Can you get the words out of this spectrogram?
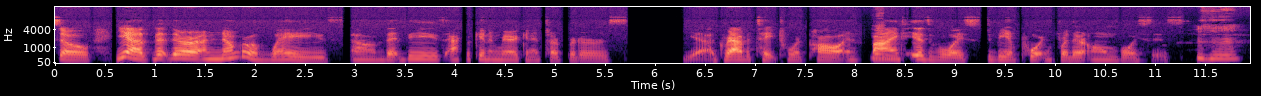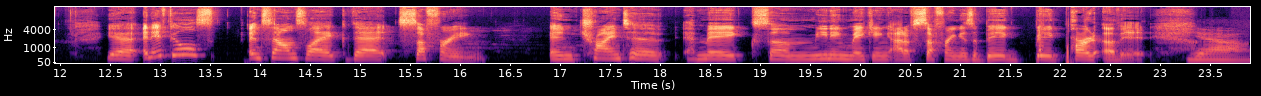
so yeah th- there are a number of ways um, that these African American interpreters, yeah, gravitate toward Paul and find yeah. his voice to be important for their own voices. Mm-hmm. Yeah, and it feels and sounds like that suffering and trying to make some meaning making out of suffering is a big, big part of it. Yeah.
